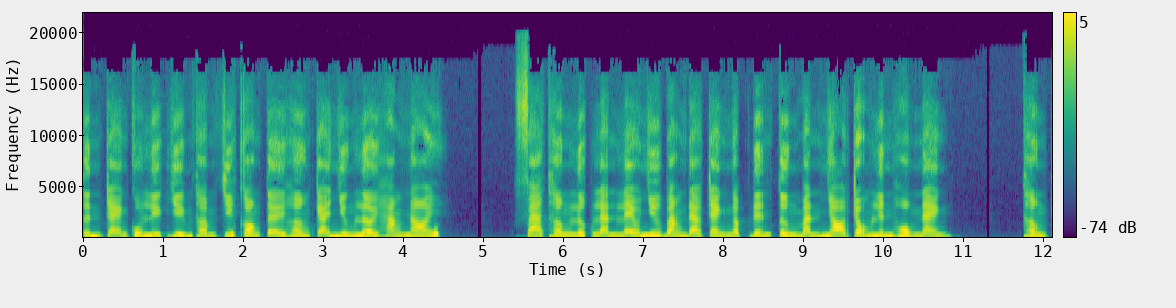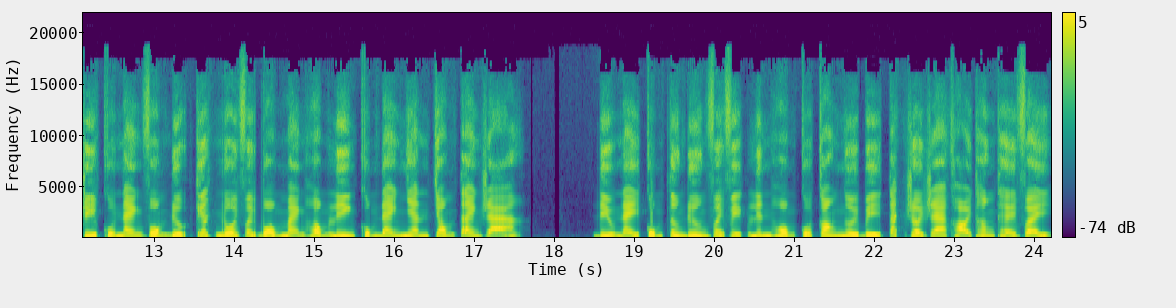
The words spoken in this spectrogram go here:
Tình trạng của liệt diễm thậm chí còn tệ hơn cả những lời hắn nói. Phá thần lực lạnh lẽo như băng đã tràn ngập đến từng mảnh nhỏ trong linh hồn nàng. thần trí của nàng vốn được kết nối với bổn mạng hồng liên cũng đang nhanh chóng tan rã. Điều này cũng tương đương với việc linh hồn của con người bị tách rời ra khỏi thân thể vậy.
